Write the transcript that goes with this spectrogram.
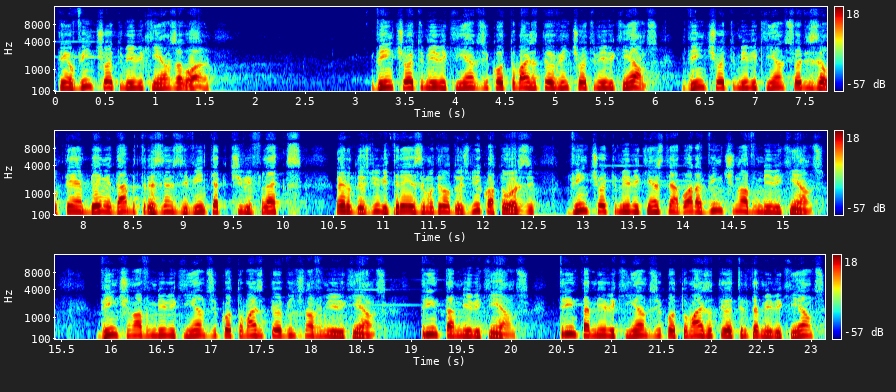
Tenho 28.500 agora. 28.500 e quanto mais eu tenho 28.500. 28.500, senhores, eu tenho a BMW 320 Active Flex, ano 2013, modelo 2014. 28.500 tem agora 29.500. 29.500 e quanto mais eu tenho 29.500. 30.500. 30.500 e quanto mais eu tenho 30.500.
